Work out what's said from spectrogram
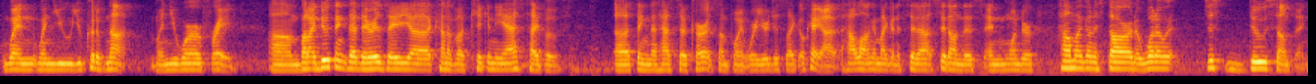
when, when you, you could have not, when you were afraid. Um, but I do think that there is a uh, kind of a kick in the ass type of uh, thing that has to occur at some point where you're just like, okay, I, how long am I going to sit out, sit on this and wonder how am I going to start or what am I, just do something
